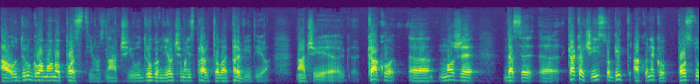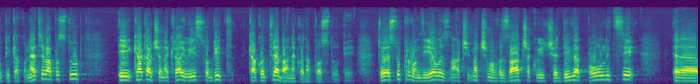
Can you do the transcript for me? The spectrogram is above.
a u drugom ono pozitivno. Znači, u drugom dijelu ćemo ispraviti ovaj prvi dio. Znači, e, kako e, može da se, e, kakav će isto biti ako neko postupi kako ne treba postupiti i kakav će na kraju isto biti kako treba neko da postupi. To je u prvom dijelu, znači imat ćemo vozača koji će divljati po ulici, e,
